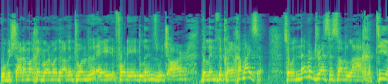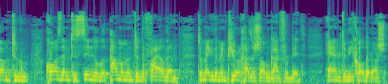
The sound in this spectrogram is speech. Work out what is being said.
the other 248 limbs, which are the limbs the koyach. So it never dresses up lachatiyam to cause them to sin, to letamam, to defile them, to make them impure, chaz God forbid, and to be called a Rasha.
